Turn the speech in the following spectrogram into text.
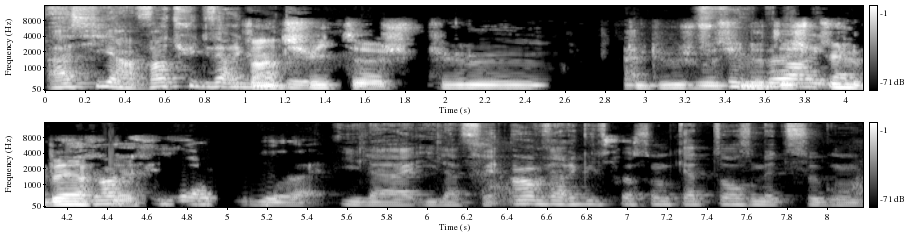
ah si, un 28,2. 28, heu, Spul Ouais. Spulu, je me suis noté il a fait Spulbert, ouais. 28,2, ouais. Il a il a fait 1,74 mètres secondes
